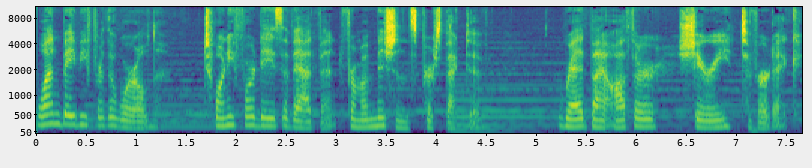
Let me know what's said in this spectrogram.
One Baby for the World 24 Days of Advent from a Missions Perspective. Read by author Shari Tvrdik.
